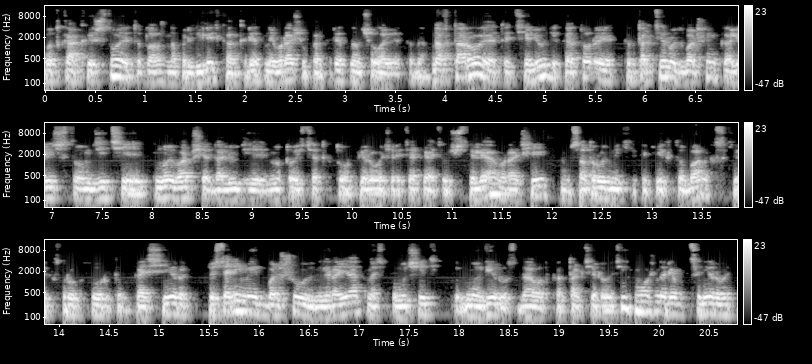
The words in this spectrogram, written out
Вот как и что, это должен определить конкретный врач у конкретного человека. Да. Да, второе – это те люди, которые контактируют с большим количеством детей, ну и вообще до людей. Ну, то есть, это кто? В первую очередь, опять учителя, врачи, сотрудники каких-то банковских структур, там, кассиры. То есть, они имеют большую вероятность получить ну, вирус, да, вот контактировать. Их можно ревакцинировать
